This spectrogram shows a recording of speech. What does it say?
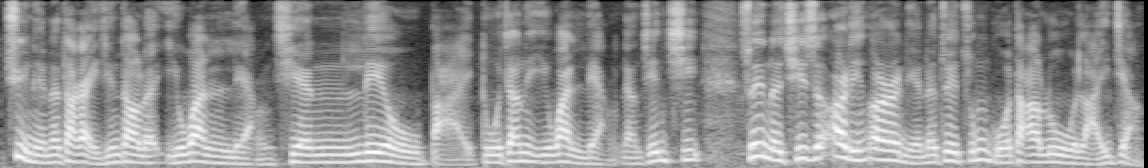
去年呢，大概已经到了一万两千六百多，将近一万两两千七。所以呢，其实二零二二年呢，对中国大陆来讲，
